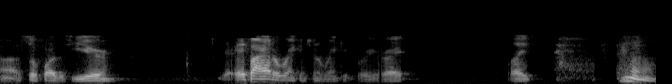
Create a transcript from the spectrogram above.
uh, so far this year. If I had to rank, I'm just to rank it for you, right? Like, it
